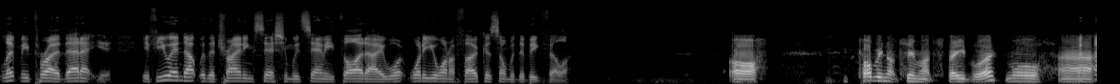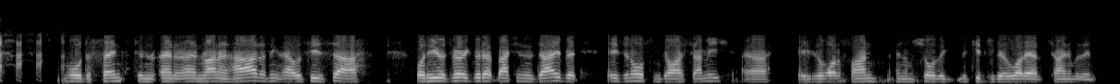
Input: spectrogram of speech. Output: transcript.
let me throw that at you. If you end up with a training session with Sammy Thaiday, what, what do you want to focus on with the big fella? Oh, probably not too much speed work. More, uh, more defence and, and, and running hard. I think that was his uh, what he was very good at back in the day. But he's an awesome guy, Sammy. Uh, he's a lot of fun, and I'm sure the, the kids will get a lot out of training with him.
